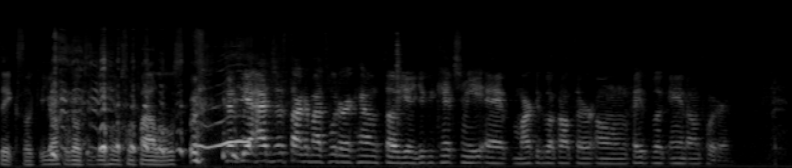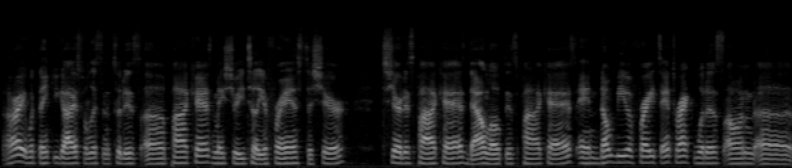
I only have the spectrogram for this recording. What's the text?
six. So y'all can go just get him some follows. Cause yeah, I just started my Twitter account, so yeah, you can catch me at Marcus Buckalter on Facebook and on Twitter. All right. Well, thank you guys for listening to this uh, podcast. Make sure you tell your friends to share, share this podcast, download this podcast, and don't be afraid to interact with us on uh,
